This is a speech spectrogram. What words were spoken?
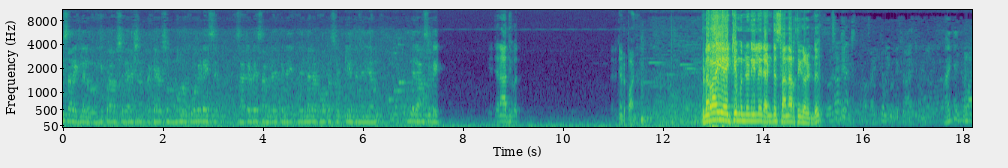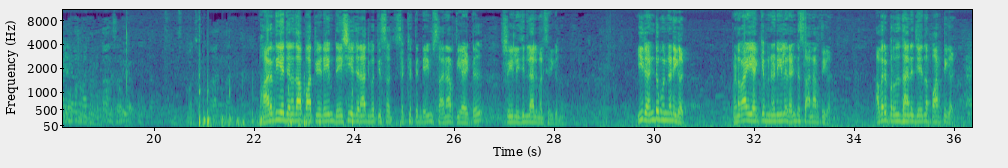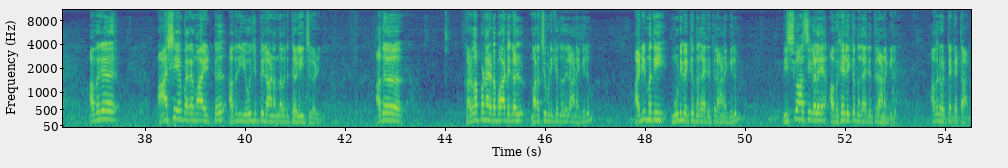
ടൈമിങ്സ് അറിയില്ലല്ലോ നമുക്ക് ഈ പ്രാവശ്യം ഇലക്ഷൻ പ്രഖ്യാപിച്ച മൂന്ന് ഹോളിഡേയ്സ് സാറ്റർഡേ സൺഡേ പിന്നെ ഇന്നലെ ഓഗസ്റ്റ് ഫിഫ്റ്റീൻത് മിനിയാണ് ഇന്ന് ലാസ്റ്റ് ഡേ ജനാധിപത്യ തെരഞ്ഞെടുപ്പാണ്. പിണറായി ഐക്യമുന്നണിയിലെ രണ്ട് സ്ഥാനാർത്ഥികളുണ്ട്. ഭാരതീയ ജനതാ പാർട്ടിയുടെയും ദേശീയ ജനാധിപത്യ സഖ്യത്തിന്റെയും സ്ഥാനാർത്ഥിയായിട്ട് ശ്രീ ലിജിൻലാൽ മത്സരിക്കുന്നു. ഈ രണ്ട് മുന്നണികൾ പിണറായി ഐക്യമുന്നണിയിലെ രണ്ട് സ്ഥാനാർത്ഥികൾ അവരെ പ്രതിദാനം ചെയ്യുന്ന പാർട്ടികൾ അവർ ആശയപരമായിട്ട് അവർ യോജിപ്പിലാണെന്ന് അവർ തെളിയിച്ചു കഴിഞ്ഞു. അത് കള്ളപ്പണ ഇടപാടുകൾ മറച്ചുപിടിക്കുന്നതിലാണെങ്കിലും അഴിമതി മൂടിവെക്കുന്ന കാര്യത്തിലാണെങ്കിലും വിശ്വാസികളെ അവഹേളിക്കുന്ന കാര്യത്തിലാണെങ്കിലും അവരൊറ്റക്കെട്ടാണ്.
